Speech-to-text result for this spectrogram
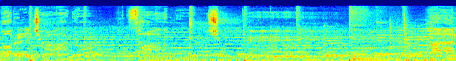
너를 자녀 삼으셨네. 하나님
